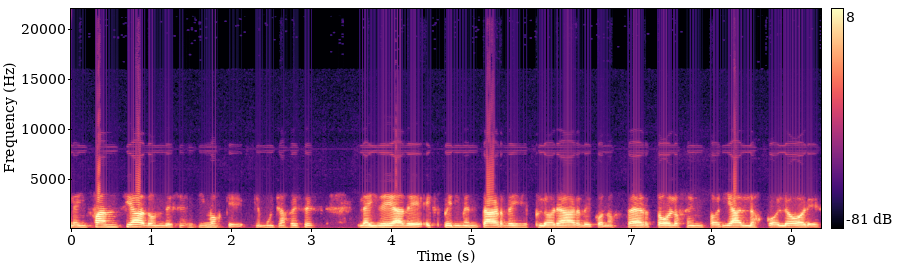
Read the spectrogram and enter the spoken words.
la infancia donde sentimos que, muchas veces la idea de experimentar, de explorar, de conocer todo lo sensorial, los colores,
